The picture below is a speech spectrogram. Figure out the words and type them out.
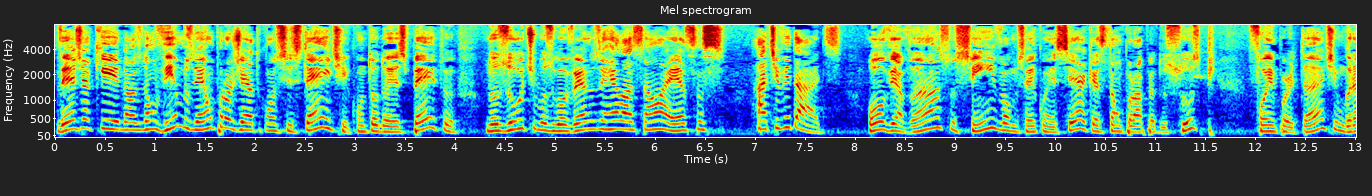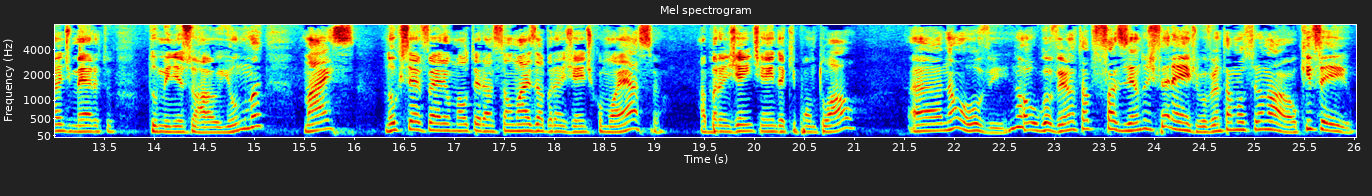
Veja que nós não vimos nenhum projeto consistente, com todo respeito, nos últimos governos em relação a essas atividades. Houve avanços, sim, vamos reconhecer, a questão própria do SUSP foi importante, um grande mérito do ministro Raul Jungmann, mas no que se refere a uma alteração mais abrangente como essa, abrangente ainda que pontual, uh, não houve. Não, o governo está fazendo diferente, o governo está mostrando ah, o que veio.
